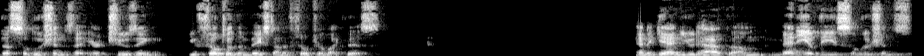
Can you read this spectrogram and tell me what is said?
the solutions that you're choosing, you filter them based on a filter like this. And again, you'd have um, many of these solutions.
